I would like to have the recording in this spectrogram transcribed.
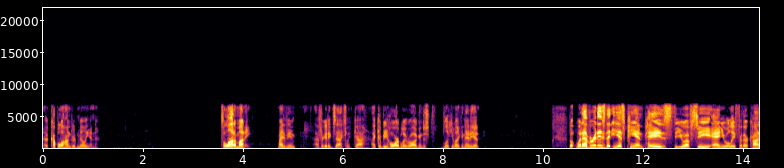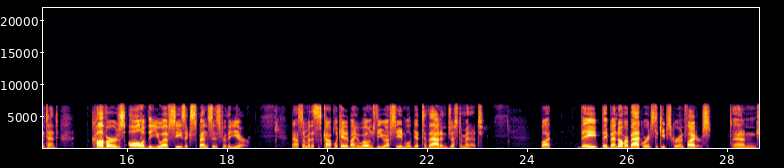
a couple of hundred million. It's a lot of money. Might have been I forget exactly. God, I could be horribly wrong and just looking like an idiot. But whatever it is that ESPN pays the UFC annually for their content covers all of the UFC's expenses for the year. Now, some of this is complicated by who owns the UFC, and we'll get to that in just a minute. But they they bend over backwards to keep screwing fighters. And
